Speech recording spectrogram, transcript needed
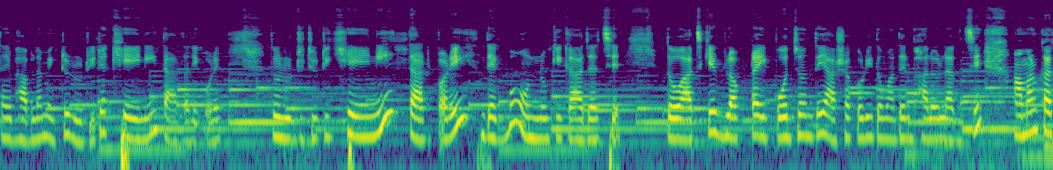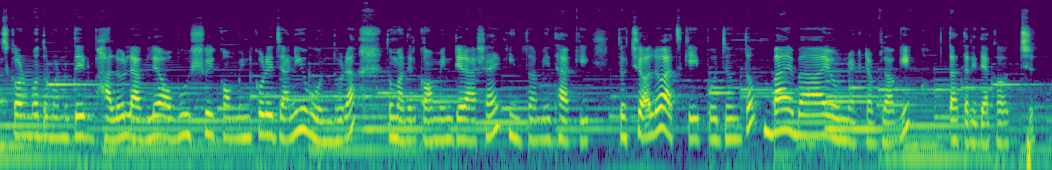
তাই ভাবলাম একটু রুটিটা খেয়ে নিই তাড়াতাড়ি করে। তো রুটি টুটি খেয়ে নিই, তারপরেই দেখব অন্য কি কাজ আছে। তো আজকের ব্লগটা এই পর্যন্তই, আশা করি তোমাদের ভালো লাগছে। আমার কাজকর্ম তোমাদের ভালো লাগলে অবশ্যই কমেন্ট করে জানিও বন্ধুরা, তোমাদের কমেন্টের আশায় কিন্তু আমি থাকি। তো চলো আজকে এই পর্যন্ত, বাই বাই, অন্য একটা ব্লগে খুব তাড়াতাড়ি দেখা হচ্ছে।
